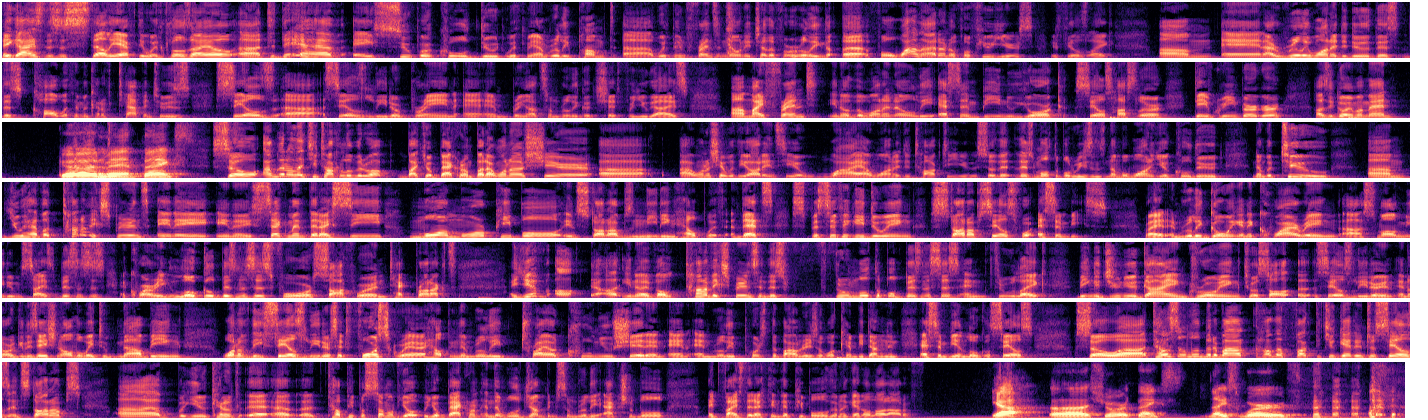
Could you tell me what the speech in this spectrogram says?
Hey guys, this is Steli Efti with Close.io. Uh, today I have a super cool dude with me. I'm really pumped. Uh, we've been friends and known each other for really uh, for a while now. I don't know for a few years. It feels like. Um, and I really wanted to do this this call with him and kind of tap into his sales uh, sales leader brain and, and, bring out some really good shit for you guys. Uh, my friend, you know, the one and only SMB New York sales hustler, Dave Greenberger. How's it going, my man? Good, man. Thanks. So I'm gonna let you talk a little bit about, about your background, but I want to share. Uh, I want to share with the audience here why I wanted to talk to you. So th- there's multiple reasons. Number one, you're a cool dude. Number two, um, you have a ton of experience in a in a segment that I see more and more people in startups needing help with, and that's specifically doing startup sales for SMBs right? And really going and acquiring uh, small, medium-sized businesses, acquiring local businesses for software and tech products. And you have, uh, uh, you know, have a ton of experience in this through multiple businesses and through like being a junior guy and growing to a sales leader in an organization all the way to now being one of the sales leaders at Foursquare, helping them really try out cool new shit and, and, and really push the boundaries of what can be done in SMB and local sales. So uh, tell us a little bit about how the fuck did you get into sales and startups? Uh, you know, kind of uh, uh, uh, tell people some of your your background, and then we'll jump into some really actionable advice that I think that people are going to get a lot out of. Yeah, uh, sure. Thanks. Nice words.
